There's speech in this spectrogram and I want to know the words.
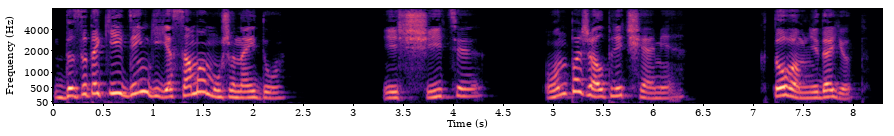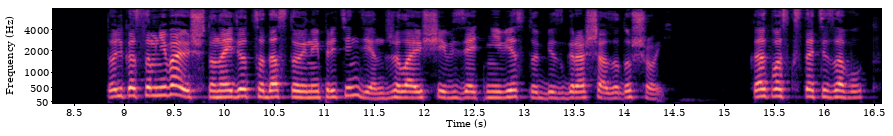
«Да за такие деньги я сама мужа найду». «Ищите». Он пожал плечами. «Кто вам не дает? Только сомневаюсь, что найдется достойный претендент, желающий взять невесту без гроша за душой. Как вас, кстати, зовут?»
